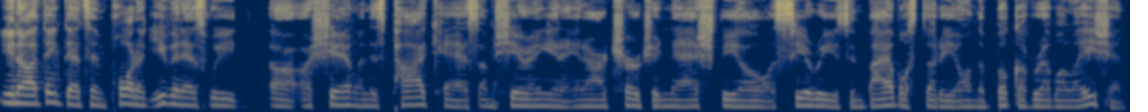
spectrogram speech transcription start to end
You know, I think that's important. Even as we uh, are sharing this podcast, I'm sharing in, in our church in Nashville a series in Bible study on the book of Revelation.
